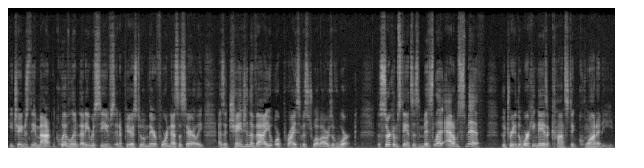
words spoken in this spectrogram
He changes the amount equivalent that he receives and appears to him, therefore, necessarily, as a change in the value or price of his 12 hours of work. The circumstances misled Adam Smith, who treated the working day as a constant quantity,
